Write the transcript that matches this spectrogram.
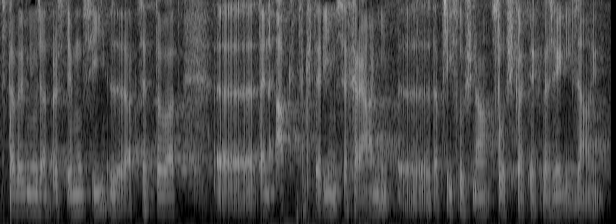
Stavební úřad prostě musí akceptovat ten akt, kterým se chrání ta příslušná složka těch veřejných zájmů.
